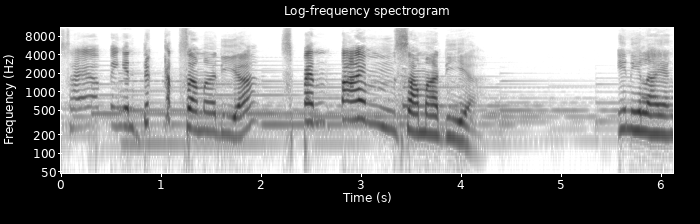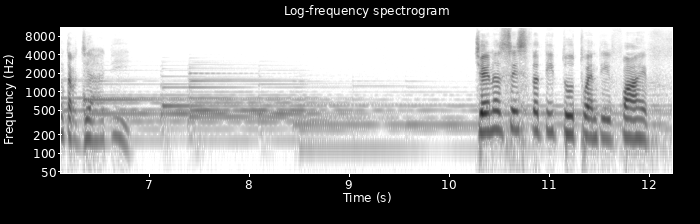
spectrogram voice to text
saya pengen dekat sama dia, spend time sama dia. Inilah yang terjadi. Genesis 32:25.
